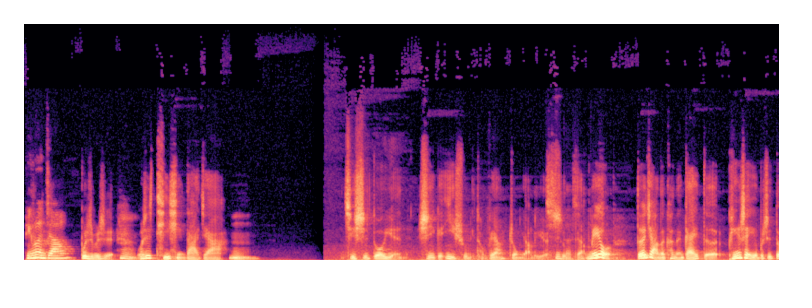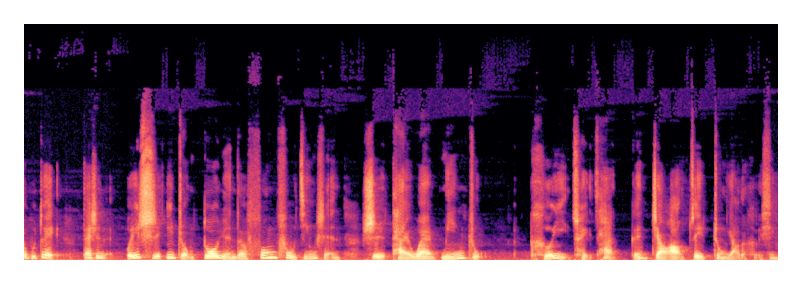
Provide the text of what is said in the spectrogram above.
评论家，不是不是，嗯我是提醒大家，嗯，其实多元是一个艺术里头非常重要的元素没有得奖的可能该得，评审也不是都不对，但是维持一种多元的丰富精神是台湾民主可以璀璨跟骄傲最重要的核心，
